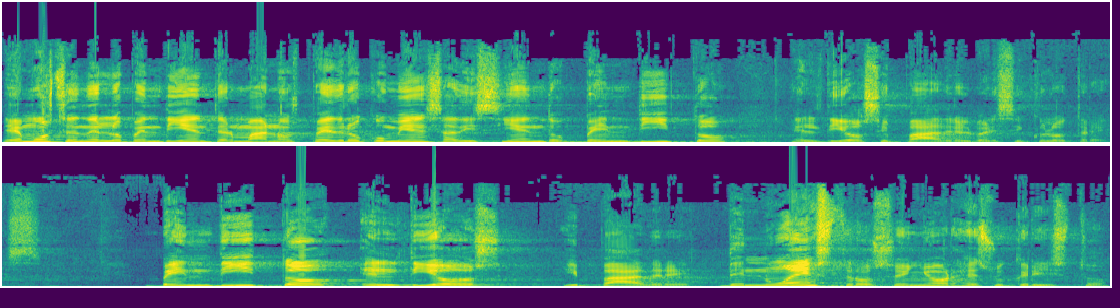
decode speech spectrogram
Debemos tenerlo pendiente, hermanos. Pedro comienza diciendo, bendito el Dios y Padre, el versículo 3. Bendito el Dios y Padre de nuestro Señor Jesucristo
